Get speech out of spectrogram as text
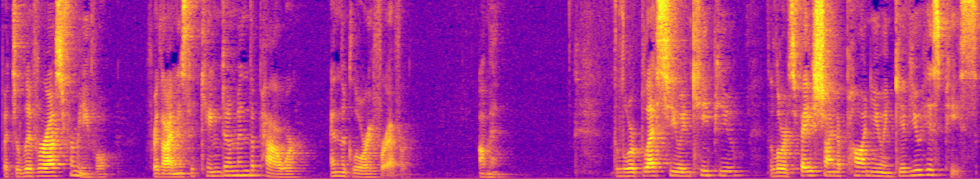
but deliver us from evil. For thine is the kingdom, and the power, and the glory forever. Amen. The Lord bless you and keep you. The Lord's face shine upon you and give you his peace,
